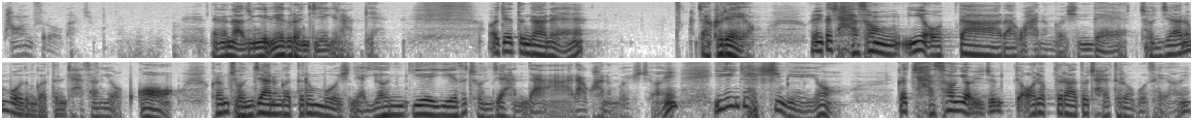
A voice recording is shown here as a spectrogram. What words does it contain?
당황스러워가지고 내가 나중에 왜 그런지 얘기를 할게. 어쨌든 간에 자 그래요. 그러니까 자성이 없다라고 하는 것인데 존재하는 모든 것들은 자성이 없고 그럼 존재하는 것들은 무엇이냐 연기에 의해서 존재한다라고 하는 것이죠. 이게 이제 핵심이에요. 그러니까 자성이 좀 어렵더라도 잘 들어보세요.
